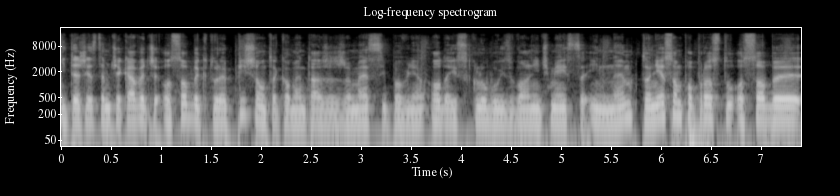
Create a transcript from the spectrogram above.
I też jestem ciekawy, czy osoby, które piszą te komentarze, że Messi powinien odejść z klubu i zwolnić miejsce innym, to nie są po prostu osoby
